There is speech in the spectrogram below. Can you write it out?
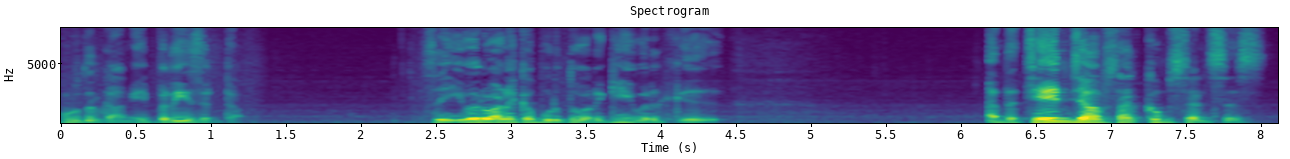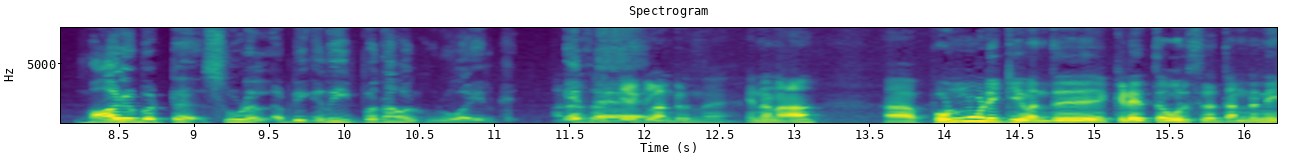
கொடுத்துருக்காங்க. இப்போ ரீசெண்டாக ஸோ இவர் வழக்கை பொறுத்த வரைக்கும் இவருக்கு அந்த சேஞ்ச் ஆஃப் சர்க்கம்ஸ்டன்சஸ் மாறுபட்ட சூழல் அப்படிங்கிறது இப்போ தான் அவருக்கு உருவாகிருக்கு சார் கேட்கலான்ட்டு இருந்தேன். என்னன்னா பொன்முடிக்கு வந்து கிடைத்த ஒரு சில தண்டனை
